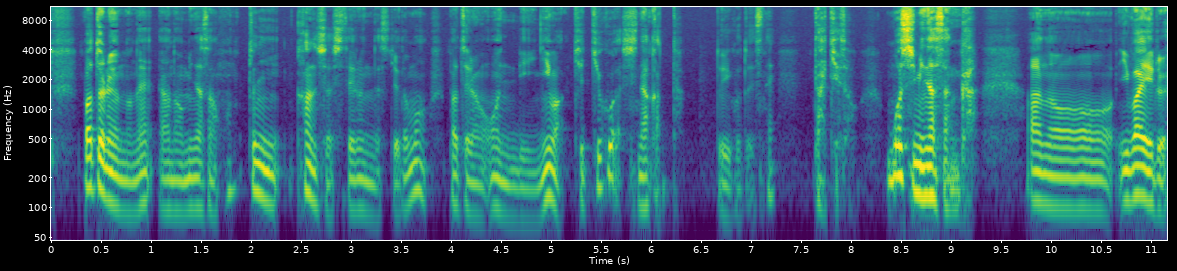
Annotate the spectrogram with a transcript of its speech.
Patreon のねあの皆さん本当に感謝してるんですけども Patreon オンリーには結局はしなかったということですね。だけどもし皆さんがあのいわゆる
